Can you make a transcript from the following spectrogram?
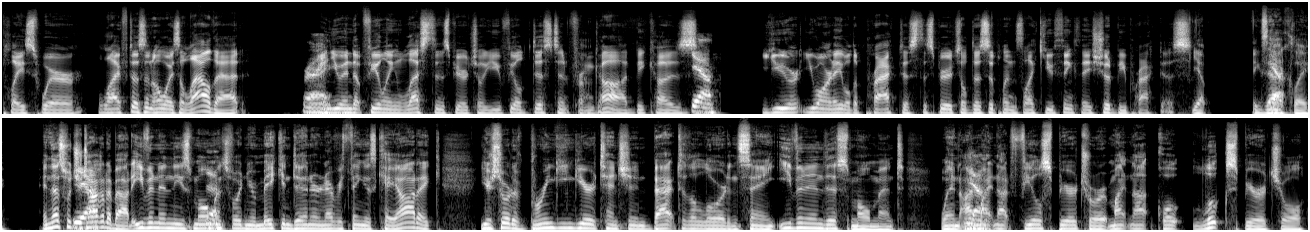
place where life doesn't always allow that, Right. and you end up feeling less than spiritual. You feel distant from God because yeah. You're you aren't able to practice the spiritual disciplines like you think they should be practiced. Yep. Exactly. And that's what you're Yeah. talking about. Even in these moments when you're making dinner and everything is chaotic, you're sort of bringing your attention back to the Lord and saying, even in this moment when I might not feel spiritual or it might not, quote, look spiritual,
